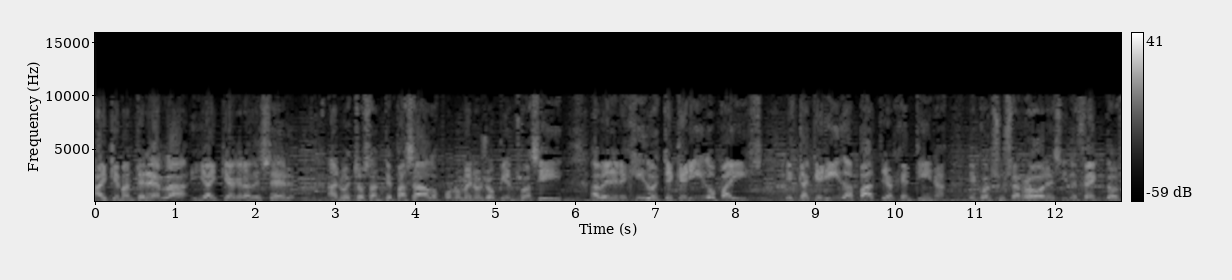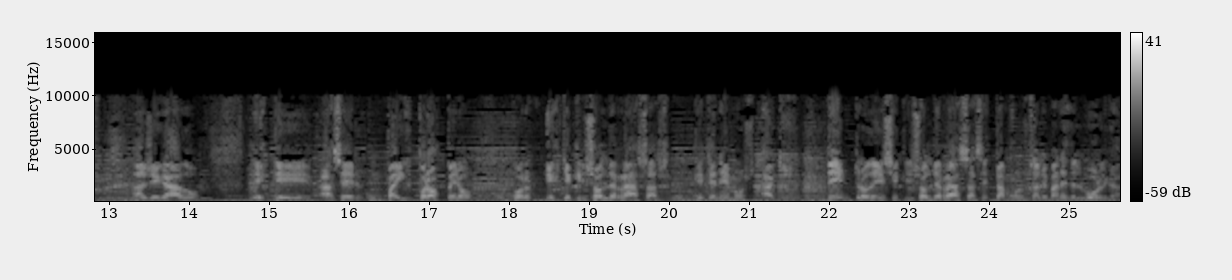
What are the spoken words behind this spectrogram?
hay que mantenerla y hay que agradecer a nuestros antepasados, por lo menos yo pienso así, haber elegido este querido país, esta querida patria argentina, que con sus errores y defectos ha llegado este, a ser un país próspero por este crisol de razas que tenemos aquí. Dentro de ese crisol de razas estamos los alemanes del Volga.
